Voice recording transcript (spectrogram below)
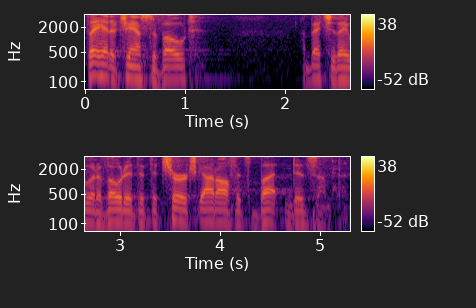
they had a chance to vote, I bet you they would have voted that the church got off its butt and did something.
